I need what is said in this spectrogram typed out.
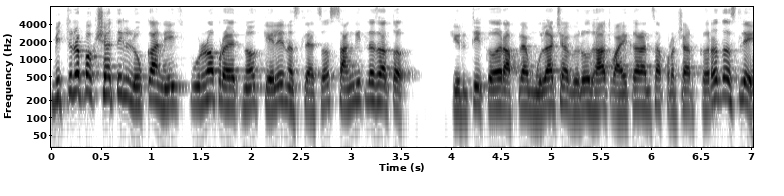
मित्रपक्षातील लोकांनीच पूर्ण प्रयत्न केले नसल्याचं सांगितलं जातं. कीर्तीकर आपल्या मुलाच्या विरोधात वायकरांचा प्रचार करत असले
